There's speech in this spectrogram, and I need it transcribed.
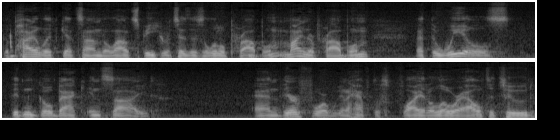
the pilot gets on the loudspeaker and says there's a little problem, minor problem, that the wheels didn't go back inside. And therefore, we're going to have to fly at a lower altitude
